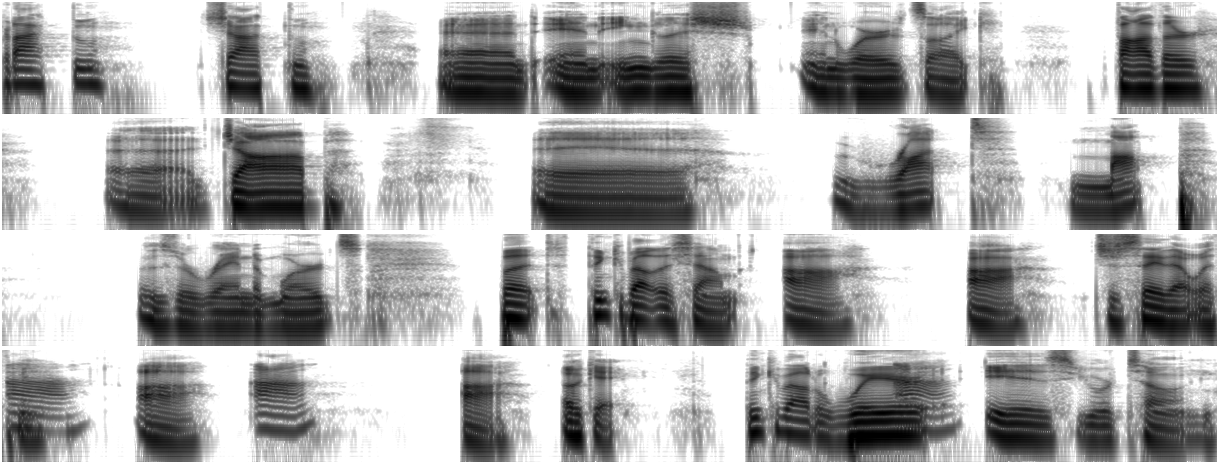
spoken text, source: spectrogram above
prato, chato. And in English, in words like father, uh, job, uh, rot, mop. Those are random words. But think about the sound ah, ah. Just say that with me. Ah, Ah, ah. ah. Okay. Think about where is Ah. your tongue.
